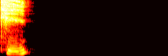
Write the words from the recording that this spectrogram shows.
lucky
